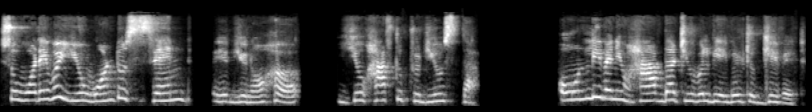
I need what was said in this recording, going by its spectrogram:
So whatever you want to send, you know, her, you have to produce that. Only when you have that, you will be able to give it.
